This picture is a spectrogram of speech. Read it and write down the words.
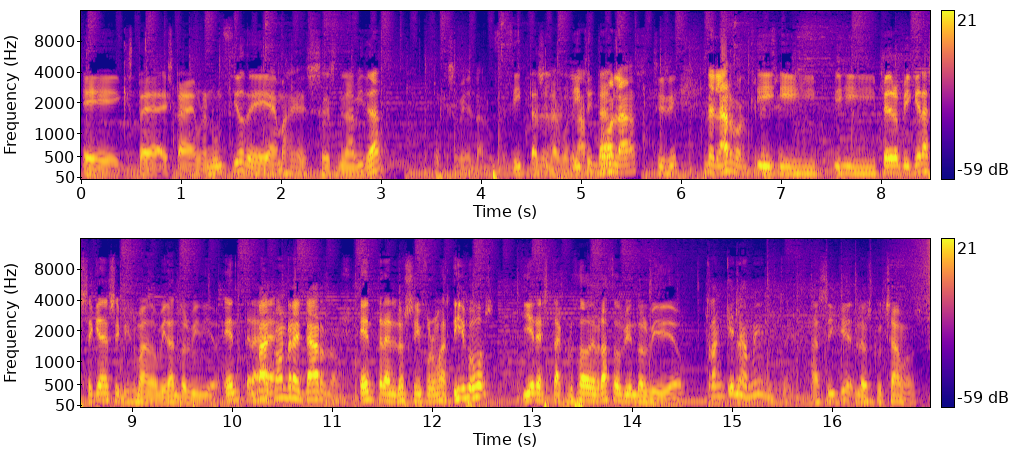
eh, que está, está en un anuncio de. Además, es de Navidad. Porque se ven las lucecitas y el Las- arbolito las y tal. bolas. Sí, sí. Del árbol, quiero Y, decir. y, y Pedro Piquera se queda ensimismado mirando el vídeo. Entra, Va con retardo. entra en los informativos y él está cruzado de brazos viendo el vídeo. Tranquilamente. Así que lo escuchamos.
